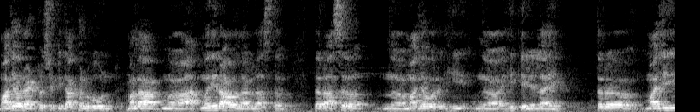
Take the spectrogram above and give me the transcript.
माझ्यावर अॅट्रॉसिटी दाखल होऊन मला आतमध्ये राहावं लागलं असतं. तर असं माझ्यावर ही हे केलेलं आहे. तर माझी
